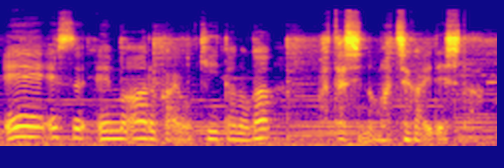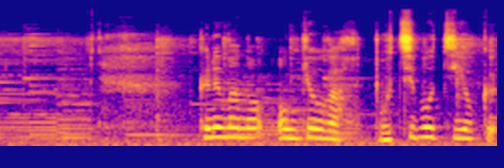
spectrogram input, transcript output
ASMR 回を聞いたのが私の間違いでした。車の音響がぼちぼちよく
